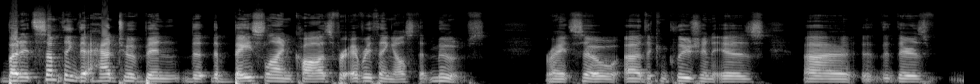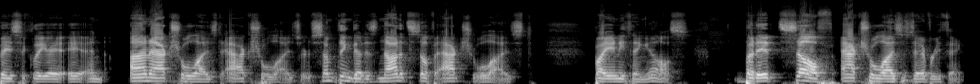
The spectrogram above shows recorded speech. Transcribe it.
But it's something that had to have been the, the baseline cause for everything else that moves, right? So uh, the conclusion is uh, there's basically a, a, an unactualized actualizer, something that is not itself actualized by anything else, but itself actualizes everything.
